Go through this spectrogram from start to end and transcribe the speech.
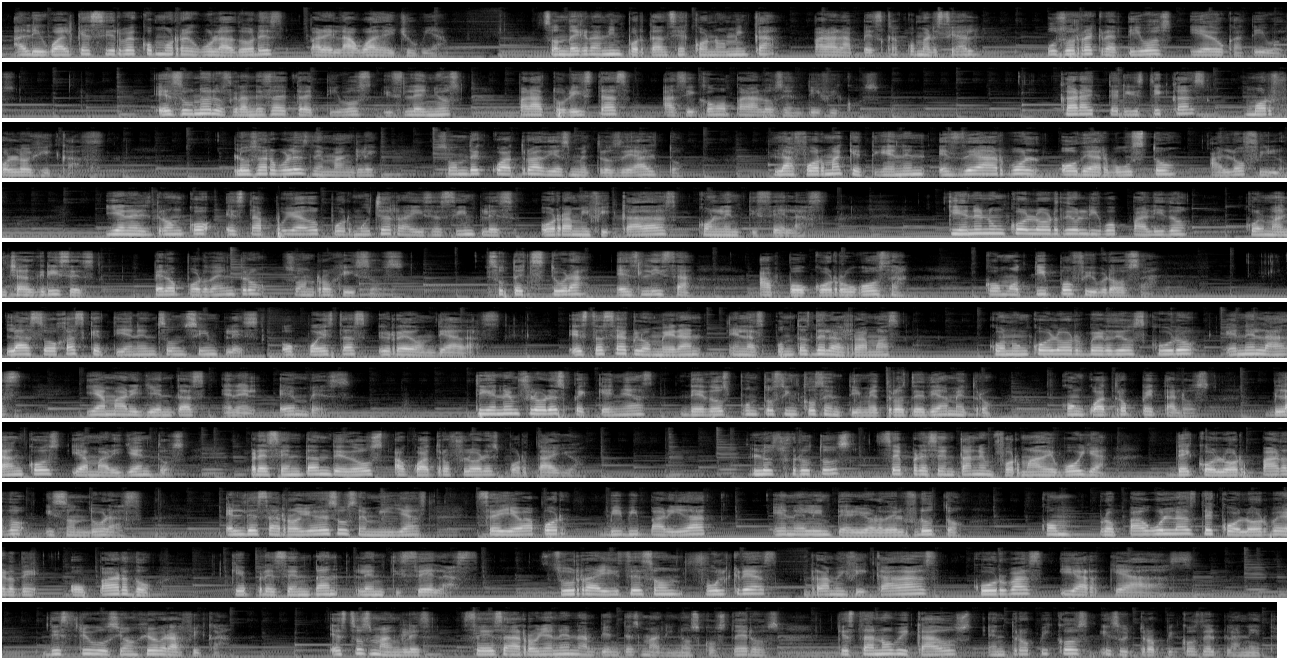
al igual que sirve como reguladores para el agua de lluvia. Son de gran importancia económica para la pesca comercial, usos recreativos y educativos. Es uno de los grandes atractivos isleños para turistas así como para los científicos. Características morfológicas. Los árboles de mangle son de 4 a 10 metros de alto. La forma que tienen es de árbol o de arbusto halófilo y en el tronco está apoyado por muchas raíces simples o ramificadas con lenticelas. Tienen un color de olivo pálido con manchas grises pero por dentro son rojizos. Su textura es lisa, a poco rugosa, como tipo fibrosa. Las hojas que tienen son simples, opuestas y redondeadas. Estas se aglomeran en las puntas de las ramas con un color verde oscuro en el haz y amarillentas en el embes. Tienen flores pequeñas de 2.5 centímetros de diámetro, con cuatro pétalos, blancos y amarillentos, presentan de 2 a 4 flores por tallo. Los frutos se presentan en forma de boya, de color pardo y son duras. El desarrollo de sus semillas se lleva por viviparidad en el interior del fruto, con propágulas de color verde o pardo que presentan lenticelas. Sus raíces son fulcreas, ramificadas, curvas y arqueadas. Distribución geográfica. Estos mangles se desarrollan en ambientes marinos costeros, que están ubicados en trópicos y subtrópicos del planeta.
